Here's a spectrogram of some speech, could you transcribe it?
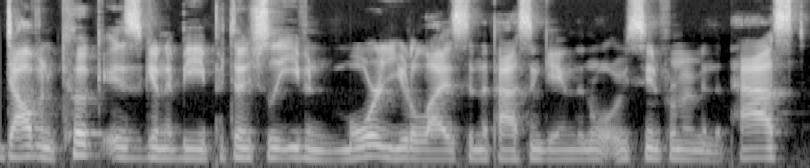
Dalvin Cook is going to be potentially even more utilized in the passing game than what we've seen from him in the past.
